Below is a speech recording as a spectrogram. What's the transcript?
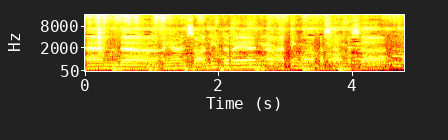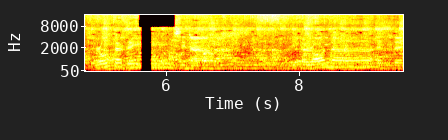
And, uh, ayan, so andito rin ang ating mga kasama sa Rotary, sina Corona, and then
